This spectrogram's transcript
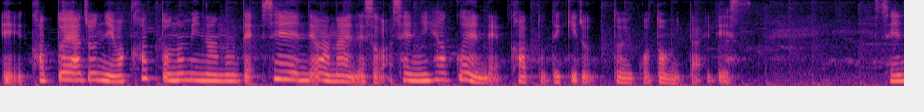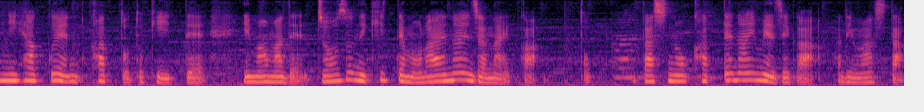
えー、カットやジョニーはカットのみなので1000円ではないですが1200円でカットできるということみたいです。1200円カットと聞いて今まで上手に切ってもらえないんじゃないかと私の勝手なイメージがありました。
